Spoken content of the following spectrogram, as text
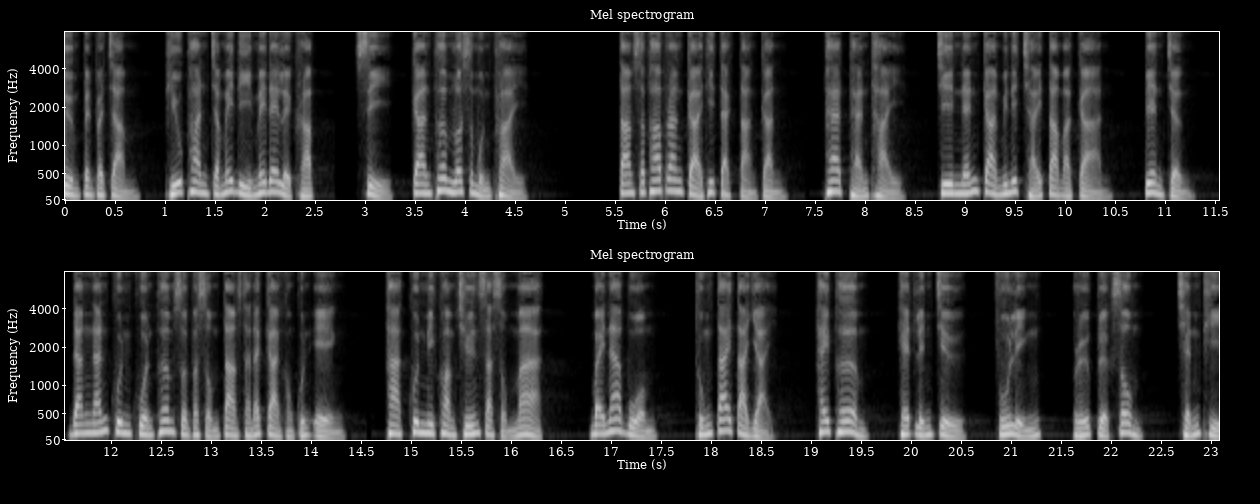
ดื่มเป็นประจำ ผิวพรรณจะไม่ดีไม่ได้เลยครับ 4. การเพิ่มลดสมุนไพร ตามสภาพร่างกายที่แตกต่างกัน แพทย์แผนไทย จีนเน้นการวินิจฉัยตามอาการ เปี้ยนเจิง ดังนั้นคุณควรเพิ่มส่วนผสมตามสถานการณ์ของคุณเอง หากคุณมีความชื้นสะสมมาก ใบหน้าบวม ถุงใต้ตาใหญ่ ให้เพิ่มเห็ดหลินจือ ฟูหลิง หรือเปลือกส้ม เฉินผี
